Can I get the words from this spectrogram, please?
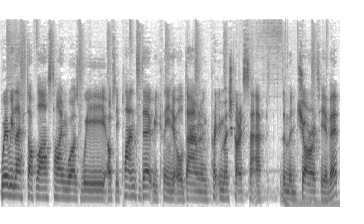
where we left off last time was we obviously planted it, we cleaned it all down and pretty much got it set up the majority of it,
